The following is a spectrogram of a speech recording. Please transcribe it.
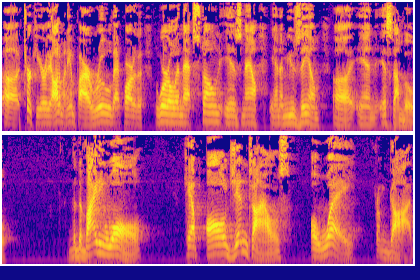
uh, Turkey or the Ottoman Empire ruled that part of the world, and that stone is now in a museum uh, in Istanbul. The dividing wall kept all Gentiles away from God.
